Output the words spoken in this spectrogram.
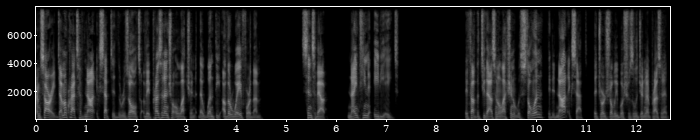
I'm sorry, Democrats have not accepted the results of a presidential election that went the other way for them since about 1988. They thought the 2000 election was stolen. They did not accept that George W. Bush was a legitimate president.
